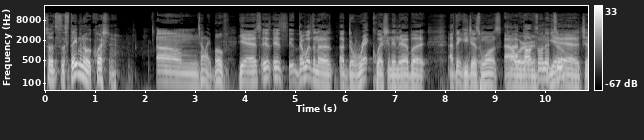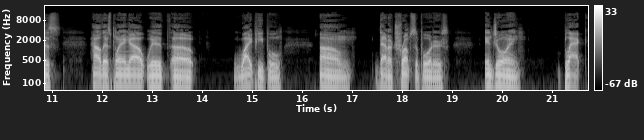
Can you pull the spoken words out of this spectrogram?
So it's a statement or a question. Um, Sound like both. yeah, it's, it's, it's it, there wasn't a, a direct question in there, but I think he just wants our thoughts on it, yeah, too? just how that's playing out with uh, white people um, that are Trump supporters enjoying black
